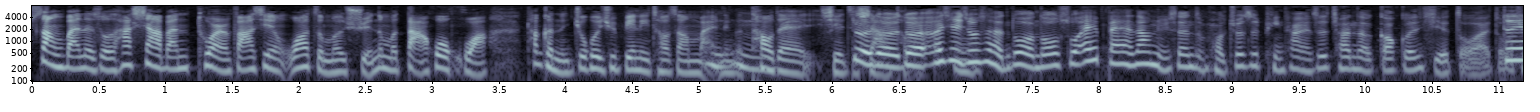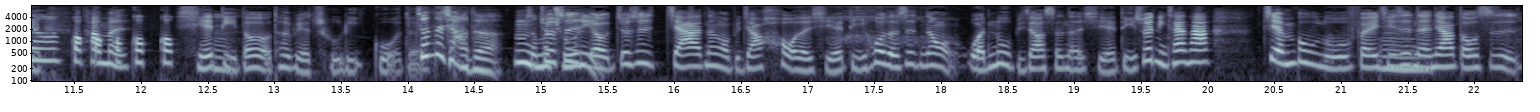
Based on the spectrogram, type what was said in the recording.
上班的时候，他下班突然发现哇，怎么雪那么大或滑，他可能就会去便利超商买那个套在鞋子下头。对对对，而且就是很多人都说，哎、嗯，北海道女生怎么就是平常也是穿着高跟鞋走来走去？对啊，他们鞋底都有特别处理过的。真的假的？嗯，就是有就是加那种比较厚的鞋底，或者是那种纹路比较深的鞋底，所以你看他。健步如飞，其实人家都是、嗯。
